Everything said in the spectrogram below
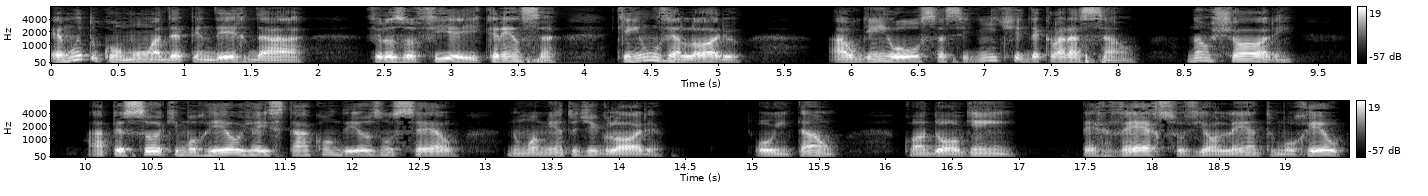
É muito comum, a depender da filosofia e crença, que em um velório alguém ouça a seguinte declaração: Não chorem, a pessoa que morreu já está com Deus no céu, no momento de glória. Ou então, quando alguém perverso, violento morreu,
